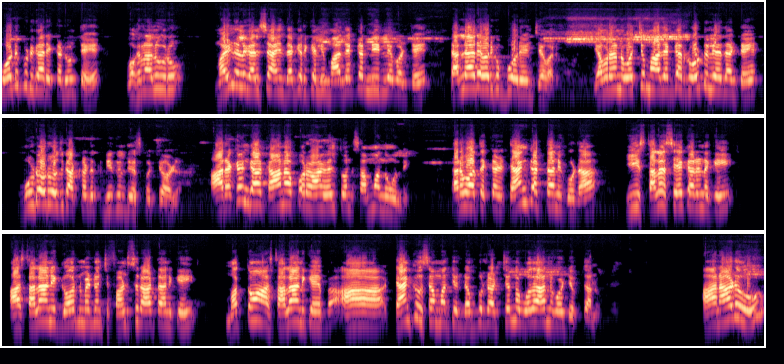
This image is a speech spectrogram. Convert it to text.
బోడిపుడి గారు ఇక్కడ ఉంటే ఒక నలుగురు మహిళలు కలిసి ఆయన దగ్గరికి వెళ్ళి మా దగ్గర నీళ్ళు లేవంటే తెల్లారే వరకు బోర్ వేయించేవారు. ఎవరైనా వచ్చి మా దగ్గర రోడ్డు లేదంటే మూడో రోజుకి అక్కడికి నిధులు తీసుకొచ్చేవాళ్ళు. ఆ రకంగా ఖానాపురం వెళ్తున్న సంబంధం ఉంది. తర్వాత ఇక్కడ ట్యాంక్ కట్టడానికి కూడా ఈ స్థల సేకరణకి ఆ స్థలానికి గవర్నమెంట్ నుంచి ఫండ్స్ రావటానికి మొత్తం ఆ స్థలానికి ఆ ట్యాంకుకు సంబంధించిన డబ్బులు రా- చిన్న ఉదాహరణ కూడా చెప్తాను. ఆనాడు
